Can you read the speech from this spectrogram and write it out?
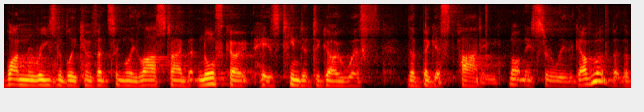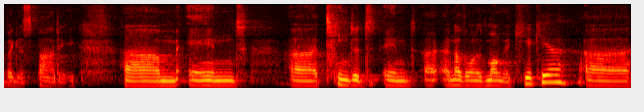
won reasonably convincingly last time, but Northcote has tended to go with the biggest party, not necessarily the government, but the biggest party. Um, and uh, tended, and uh, another one is Maungakiekie, uh,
